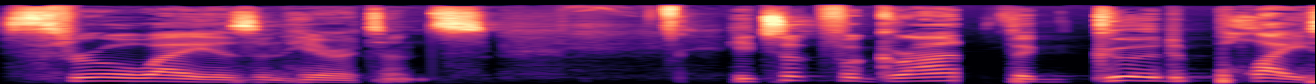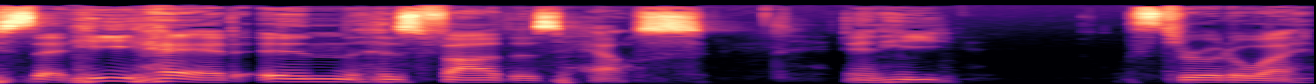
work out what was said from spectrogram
threw away his inheritance. He took for granted the good place that he had in his father's house, and he threw it away.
